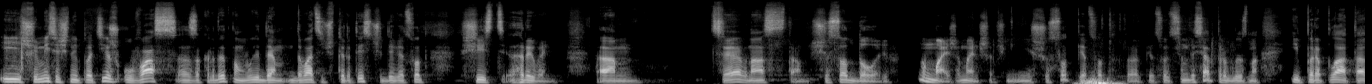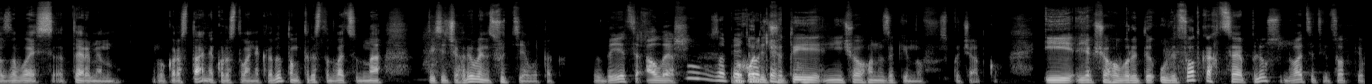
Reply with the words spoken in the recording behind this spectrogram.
І щомісячний платіж у вас е, за кредитом вийде 24 тисячі 906 гривень. Це в нас там 600 доларів. Ну, майже менше, ніж 600, 500, е, 570 приблизно. І переплата за весь термін використання, користування кредитом 321 тисяча гривень суттєво так здається, але ж Ну, за 5 виходить, років. що ти нічого не закинув спочатку. І якщо говорити у відсотках, це плюс 20%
